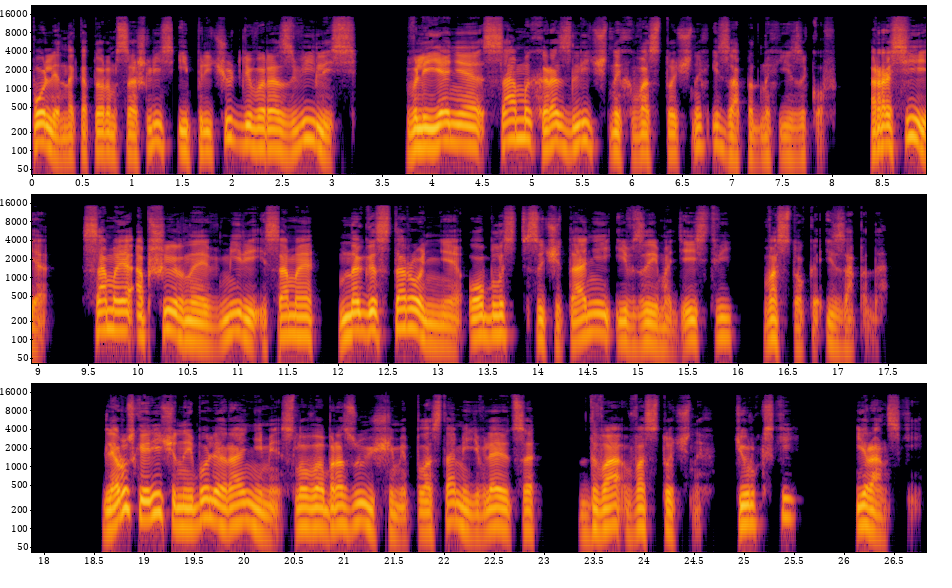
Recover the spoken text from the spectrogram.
поле, на котором сошлись и причудливо развились влияния самых различных восточных и западных языков. Россия самая обширная в мире и самая многосторонняя область сочетаний и взаимодействий Востока и Запада. Для русской речи наиболее ранними словообразующими пластами являются два восточных – тюркский, иранский.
